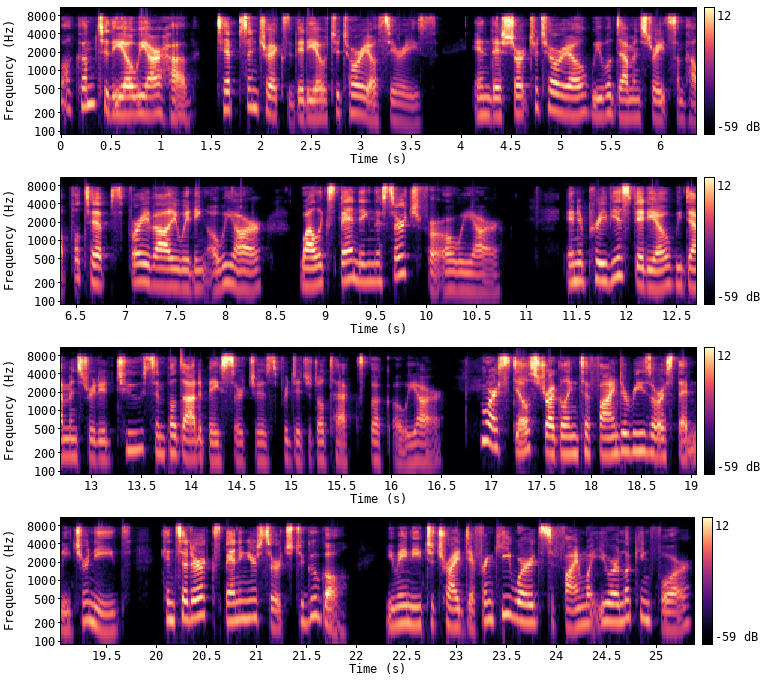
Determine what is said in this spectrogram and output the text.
Welcome to the OER Hub Tips and Tricks video tutorial series. In this short tutorial, we will demonstrate some helpful tips for evaluating OER while expanding the search for OER. In a previous video, we demonstrated two simple database searches for digital textbook OER. If you are still struggling to find a resource that meets your needs, consider expanding your search to Google. You may need to try different keywords to find what you are looking for.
